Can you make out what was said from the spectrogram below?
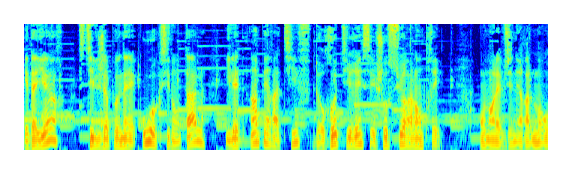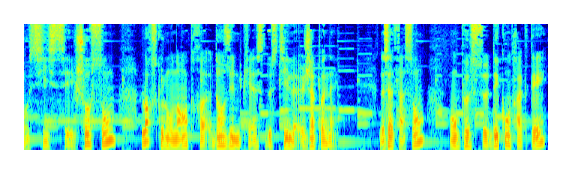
et d'ailleurs, style japonais ou occidental, il est impératif de retirer ses chaussures à l'entrée. On enlève généralement aussi ses chaussons lorsque l'on entre dans une pièce de style japonais. De cette façon, on peut se décontracter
